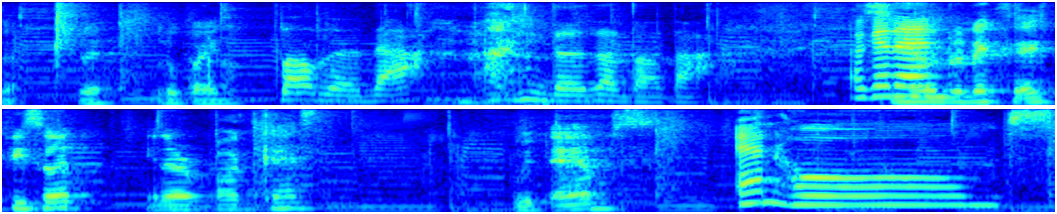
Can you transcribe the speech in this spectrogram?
Nggak, udah lupain. Blah blah blah. Dah. Okay See you on then, the next episode in our podcast with Ems. And homes.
